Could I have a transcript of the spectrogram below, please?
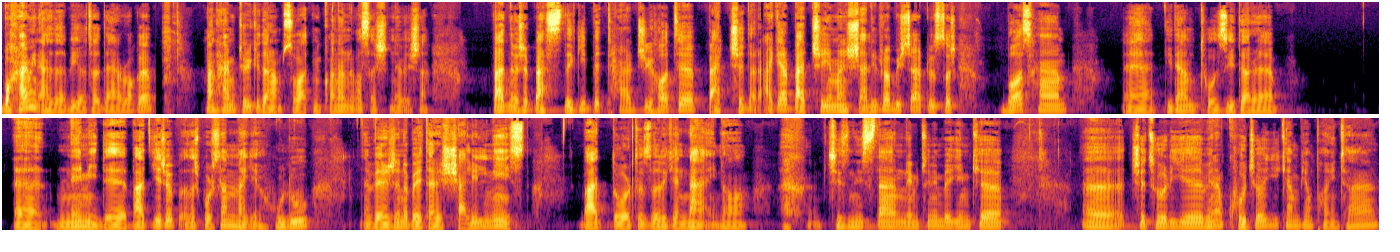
با همین ادبیات در واقع من همینطوری که دارم صحبت می‌کنم لباسش نوشتم. بعد نوشته بستگی به ترجیحات بچه داره. اگر بچه من شلیل را بیشتر دوست داشت باز هم دیدم توضیح داره نمیده. بعد یه جا ازش پرسیدم مگه هلو ورژن بهتر شلیل نیست؟ بعد دوباره توضیح داره که نه اینا چیز نیستن. نمی‌تونیم بگیم که چطوریه. ببینم کجا یکم بیام پایین تر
